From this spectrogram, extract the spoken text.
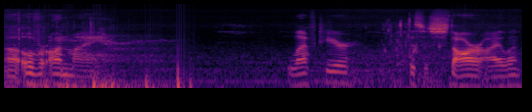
Uh, over on my left here, this is Star Island.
